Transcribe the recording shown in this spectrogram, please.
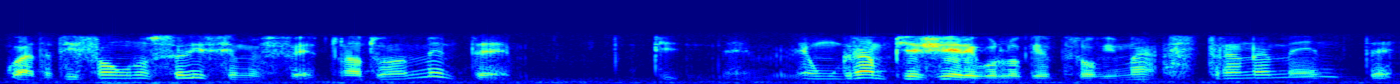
guarda, ti fa uno stranissimo effetto. Naturalmente ti- è un gran piacere quello che provi, ma stranamente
